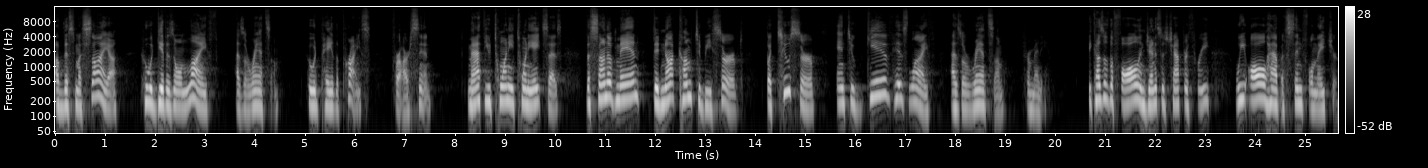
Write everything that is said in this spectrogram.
of this Messiah who would give his own life as a ransom, who would pay the price for our sin. Matthew 20, 28 says, The Son of Man did not come to be served, but to serve and to give his life as a ransom for many. Because of the fall in Genesis chapter 3, we all have a sinful nature.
